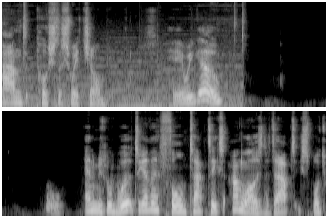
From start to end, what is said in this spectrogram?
and push the switch on. Here we go. Ooh. Enemies will work together, form tactics, analyse and adapt, exploit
